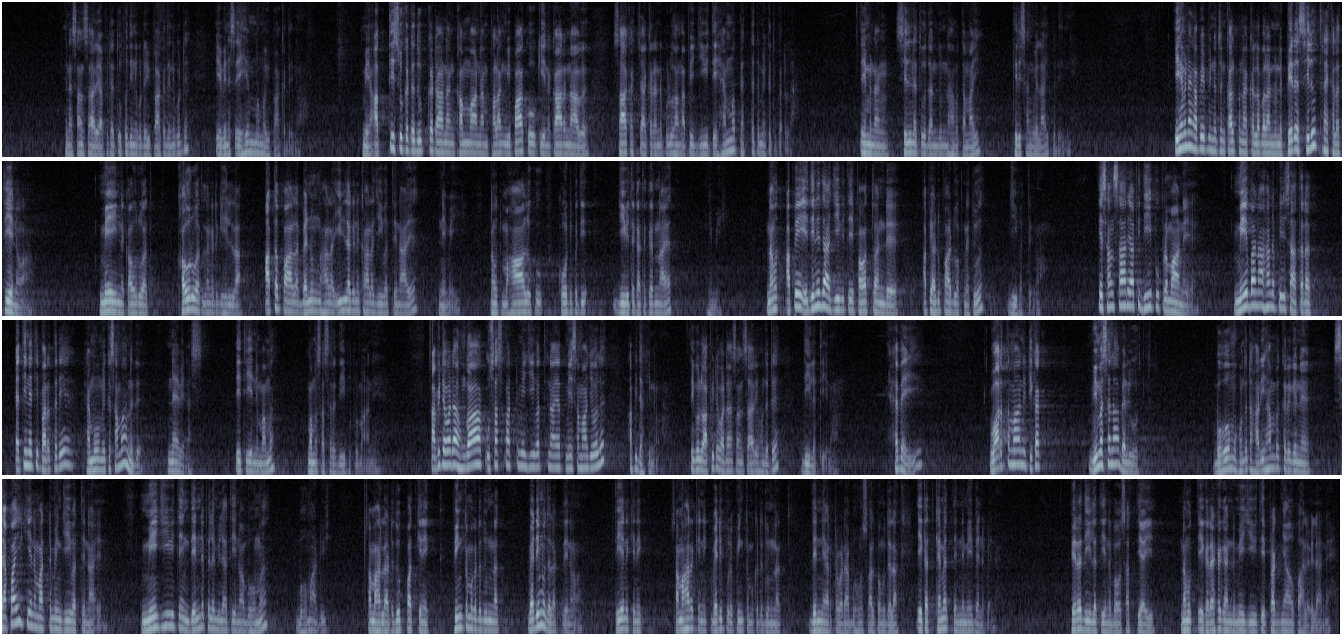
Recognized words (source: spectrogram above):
එන සංසාරය අපිට උපදිනකොට විපාක දෙනකොට ඒ වෙනස එහෙම්මම විපාක දෙනවා. මේ අත්තිසුකට දුක්කටානං කම්මානම් පළං විපාකෝ කියන කාරණාව සාකච්ඡා කරන්න පුළුවන් අපේ ජීවිතය හැම්ම පැත්තටම එකතු කරලා. එහෙමනං සිල් නැතුව දන්දුන්න හම තමයි තිරිසං වෙලා ඉපදෙන්නේ. එහෙමන අපේ පිනතුන් කල්පනා කල්ල බලන්නුන පෙර සිලුත් රැ කළ තියෙනවා. මේ ඉන්න කවුරුවත් කවුරුවත් ළඟට ගිහිල්ලා අතපාල බැනුම් හලා ඉල්ලගෙන කාලා ජීවත්වෙන අය නෙමෙයි. නමුත් මහාලොකු කෝටිපති ජීවිත ගත කරන අයත් නෙමෙයි. නමුත් අපේ එදිනෙදා ජීවිතයේ පවත්වන්ඩ අපි අඩුපාඩුවක් නැතුව ජීවත්වෙනවා. ඒ සංසාරය අපි දීපු ප්‍රමාණය මේ බනාහන පිරිස අතරත් ඇති නැති පරතරය හැමෝම එක සමානද නෑ වෙනස්. ඒ තියෙන්නේ මම මම සසර දීපු ප්‍රමාණය. අපිට වඩා හුඟක් උසස් මට්ටමේ ජීවත්වෙන අයත් මේ සමාජවල අපි දකිනවා. එගොලු අපිට වඩා සංසාරය හොඳට දීල තියෙනවා. හැබැයි වර්තමානය ටිකක් විමසලා බැලුවොත්. බොහෝම හොඳට හරිහම්බ කරගෙන සැපයි කියන මට්ටමෙන් ජීවත්වෙන අය. මේ ජීවිතයෙන් දෙන්න පෙළමිලා තියෙනවා බොහොම බොහොම අඩුයි. සමහරලාට දුප්පත් කෙනෙක් පින්කමකට දුන්නත් වැඩි මුදලක් දෙනවා. තියෙන කෙනෙක් සමහර කෙනෙක් වැඩිපුර පින්කමකට දුන්නත් දෙන්න අර්ට වඩා බොහොම ස්වල්ප මුදලක් ඒකත් කැමැත් එන්න මේ බැන බැන. පෙරදීල තියෙන බව සත්‍යයයි නමුත් ඒක රැකගණ්ඩ මේ ජීවිතයේ ප්‍රඥාව පහළ වෙලා නෑ.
